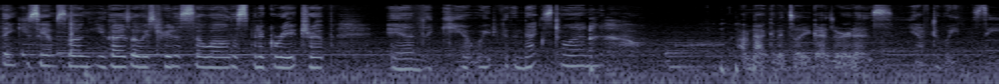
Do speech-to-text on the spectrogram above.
thank you, Samsung. You guys always treat us so well. This has been a great trip, and I can't wait for the next one. I'm not gonna tell you guys where it is. You have to wait and see.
